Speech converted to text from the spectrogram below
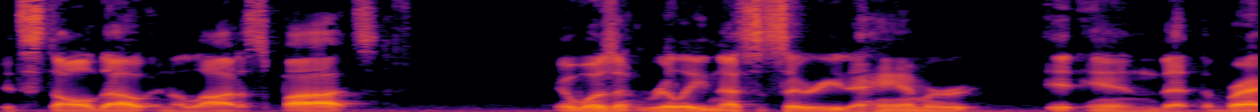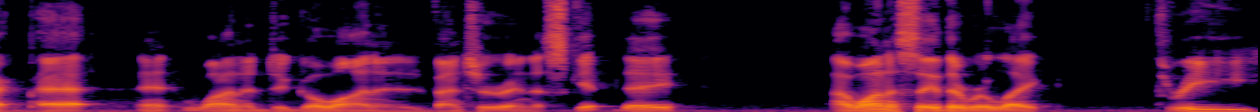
It stalled out in a lot of spots. It wasn't really necessary to hammer it in that the Brat Pack wanted to go on an adventure and a skip day. I want to say there were like three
